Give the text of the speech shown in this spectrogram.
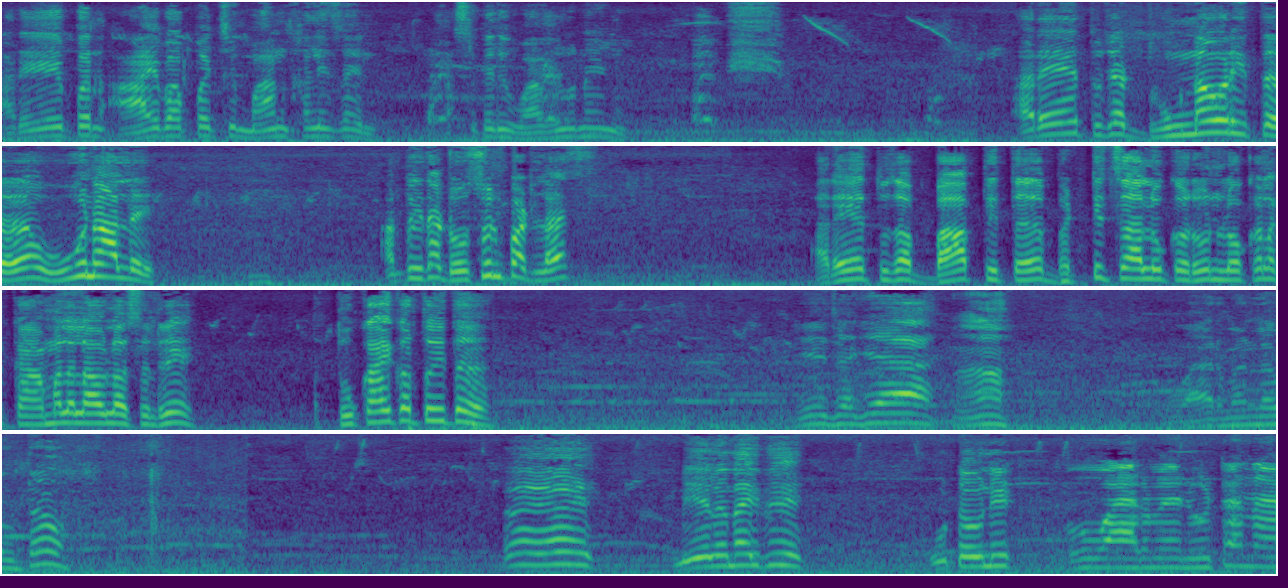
अरे पण आई बापाची मान खाली जाईल. असं कधी वागलो नाही ना अरे तुझ्या ढुंगणावर इथं ऊन आलंय. आणि तू इथं ढोसून पडलास? अरे तुझा बाप तिथं भट्टी चालू करून लोकांना कामाला लावलं असेल रे. तू काय करतो इथं? हे जग्या. वायरमॅनला उठव. ए, ए, मेलं नाही ते. उठव नीट. ओ वायरमॅन उठा ना.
